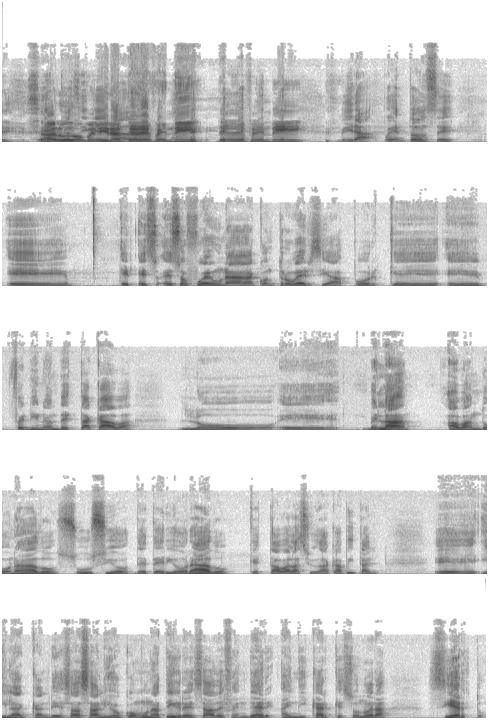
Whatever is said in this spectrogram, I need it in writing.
Saludos, Ferdinand. Te defendí. Te defendí. Mira, pues entonces. Eh, eso, eso, fue una controversia porque eh, Ferdinand destacaba lo, ¿verdad? Abandonado, sucio, deteriorado que estaba la ciudad capital. Eh, y la alcaldesa salió como una tigresa a defender, a indicar que eso no era cierto,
